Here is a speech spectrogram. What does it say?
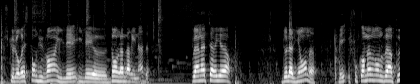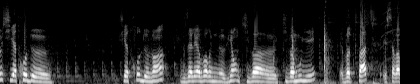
puisque le restant du vin, il est, euh, dans la marinade. À l'intérieur de la viande, mais il faut quand même en enlever un peu. S'il y a trop de, y a trop de vin, vous allez avoir une viande qui va, euh, mouiller votre pâte et ça va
